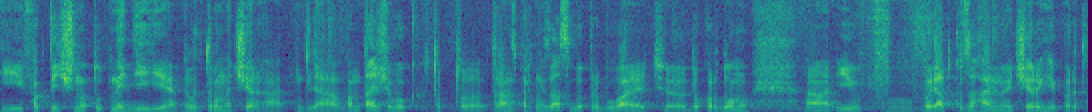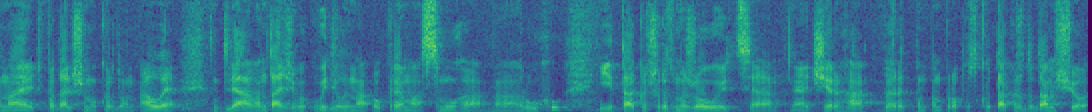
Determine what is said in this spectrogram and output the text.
Е, і фактично тут не діє електронна черга для вантажівок, тобто транспортні засоби прибувають е, до кордону і в порядку загальної черги перетинають в подальшому кордон. Але для вантажівок виділена окрема смуга руху і також розмежовується е, черга перед пунктом пропуску. Також додам, що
